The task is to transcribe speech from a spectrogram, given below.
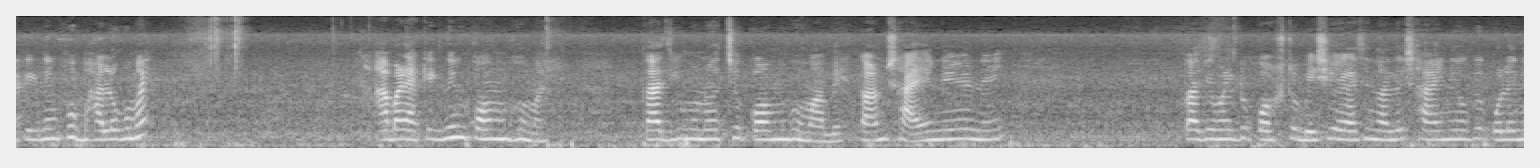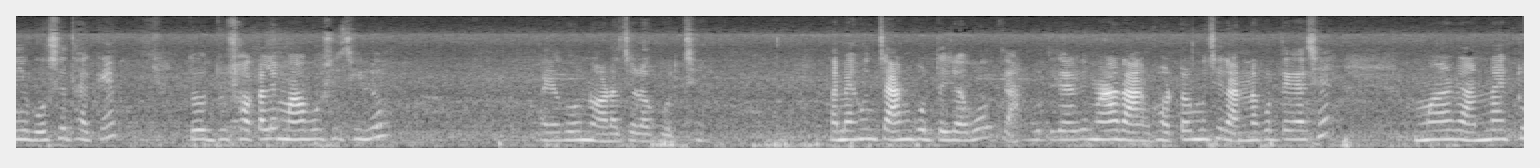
এক একদিন খুব ভালো ঘুমায় আবার এক একদিন কম ঘুমায়। আজকে মনে হচ্ছে কম ঘুমাবে, কারণ সায়নিও নেই। তো আজকে আমার একটু কষ্ট বেশি হয়ে গেছে, নাহলে সায়নি ওকে কোলে নিয়ে বসে থাকে। তো সকালে মা বসেছিল এরকম নড়াচড়া করছে। আমি এখন চান করতে যাব। চান করতে যাওয়ার মা ঘরটার মুছে রান্না করতে গেছে। মা রান্না একটু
